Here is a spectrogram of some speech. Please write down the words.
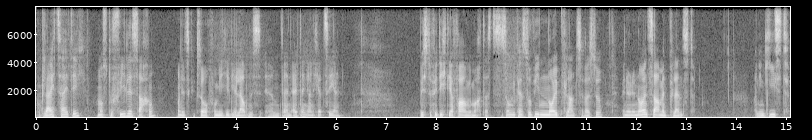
Und gleichzeitig musst du viele Sachen, und jetzt kriegst du auch von mir hier die Erlaubnis, ähm, deinen Eltern gar nicht erzählen. Bis du für dich die Erfahrung gemacht hast. Das ist ungefähr so wie eine neue Pflanze, weißt du? Wenn du einen neuen Samen pflanzt und ihn gießt,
